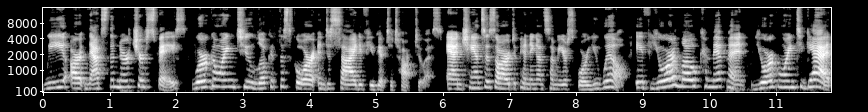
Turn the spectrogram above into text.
we are that's the nurture space. We're going to look at the score and decide if you get to talk to us. And chances are depending on some of your score you will. If you're low commitment, you're going to get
